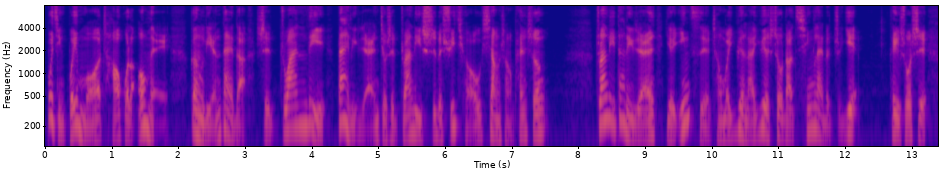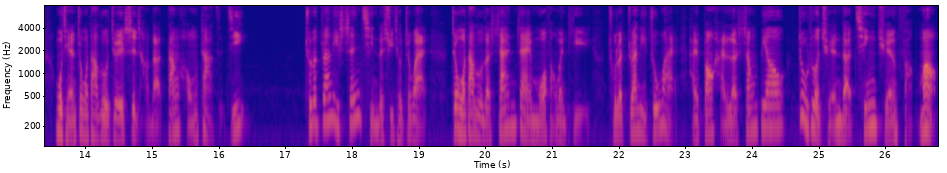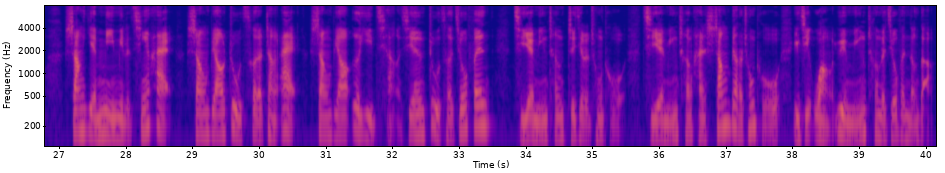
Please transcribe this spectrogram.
不仅规模超过了欧美，更连带的是专利代理人，就是专利师的需求向上攀升，专利代理人也因此成为越来越受到青睐的职业，可以说是目前中国大陆就业市场的当红炸子鸡。除了专利申请的需求之外，中国大陆的山寨模仿问题，除了专利之外，还包含了商标、著作权的侵权仿冒、商业秘密的侵害。商标注册的障碍、商标恶意抢先注册纠纷、企业名称之间的冲突、企业名称和商标的冲突，以及网域名称的纠纷等等，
